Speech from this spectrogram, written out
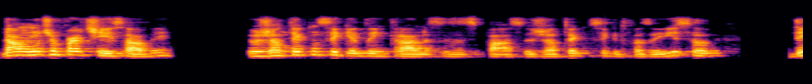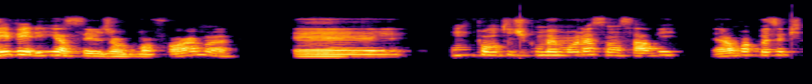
da onde eu parti, sabe? Eu já ter conseguido entrar nesses espaços, já ter conseguido fazer isso, deveria ser, de alguma forma, é, um ponto de comemoração, sabe? É uma coisa que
